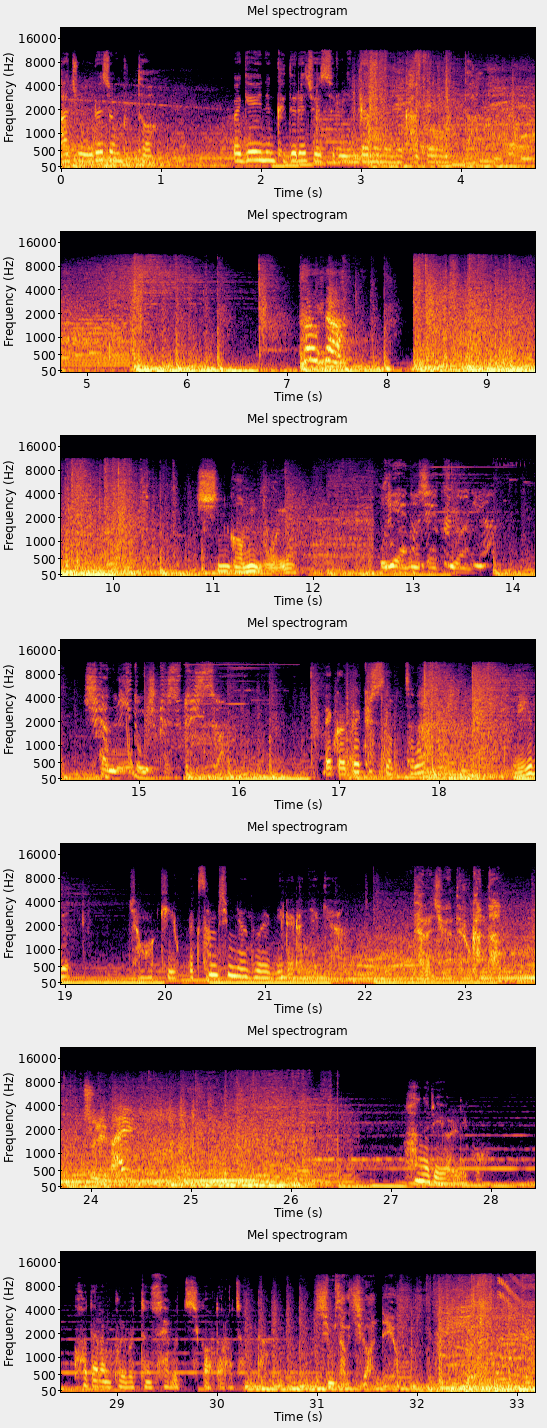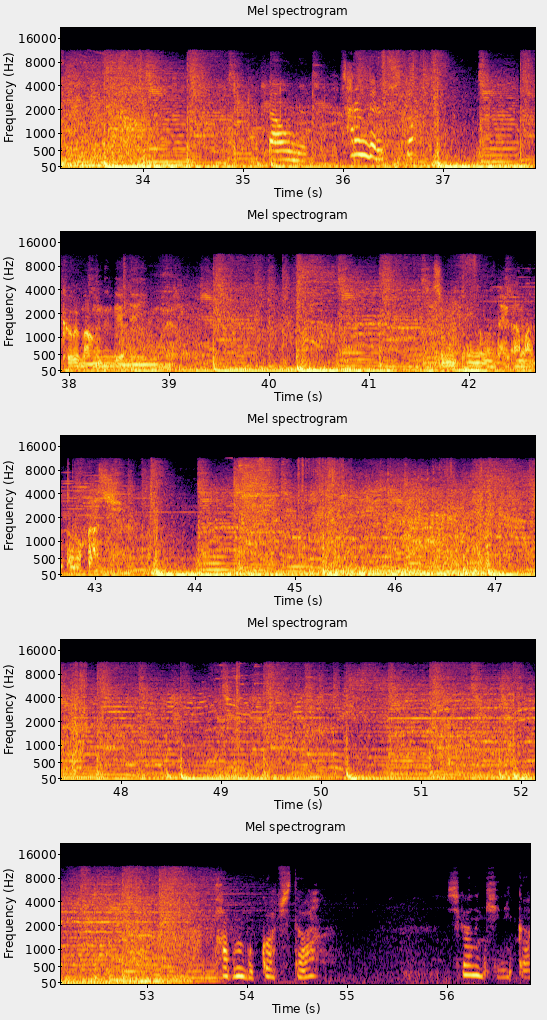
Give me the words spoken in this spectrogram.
아주 오래전부터 외계인은 그들의 죄수를 인간의 몸에 가두어 왔다. 탈옥이다! 신검이 뭐예요? 우리 에너지의 구현이야. 시간을 이동시킬 수도 있어. 내 걸 뺏길 순 없잖아. 미래? 정확히 630년 후의 미래란 얘기야. 다른 시간대로 간다. 출발! 하늘이 열리고 커다란 불붙은 쇠붙이가 떨어졌다. 심상치가 않네요. 나오면 사람들을 죽여? 그걸 막는 게 내 임무야. 지금부터 이놈은 내가 맞도록 하지. 밥은 먹고 합시다. 시간은 기니까.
